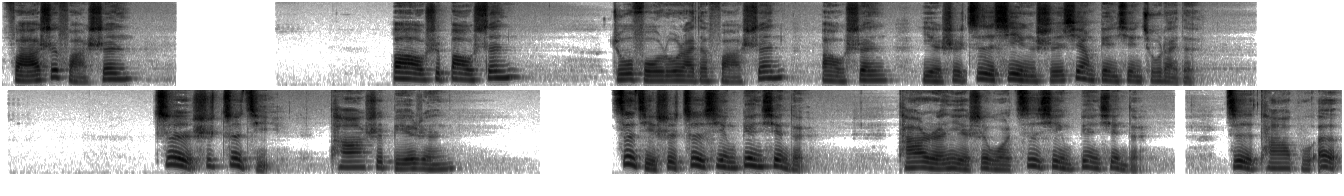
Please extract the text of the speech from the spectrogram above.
法是法身，报是报身，诸佛如来的法身、报身。也是自性实相变现出来的。自是自己，他是别人。自己是自性变现的，他人也是我自性变现的，自他不二。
